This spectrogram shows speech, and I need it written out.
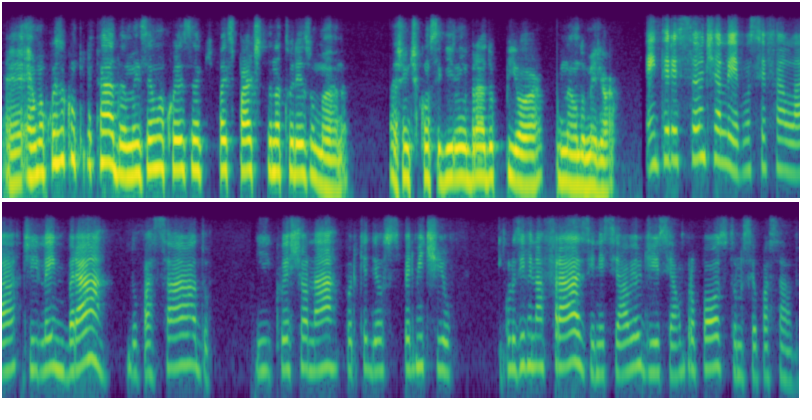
É, é uma coisa complicada, mas é uma coisa que faz parte da natureza humana. A gente conseguir lembrar do pior e não do melhor. É interessante, Ale, você falar de lembrar do passado e questionar porque Deus permitiu. Inclusive, na frase inicial, eu disse: há um propósito no seu passado.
